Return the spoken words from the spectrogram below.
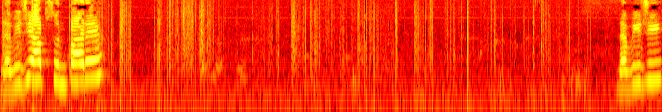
रवि जी, आप सुन पा रहे हैं? रवि जी?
